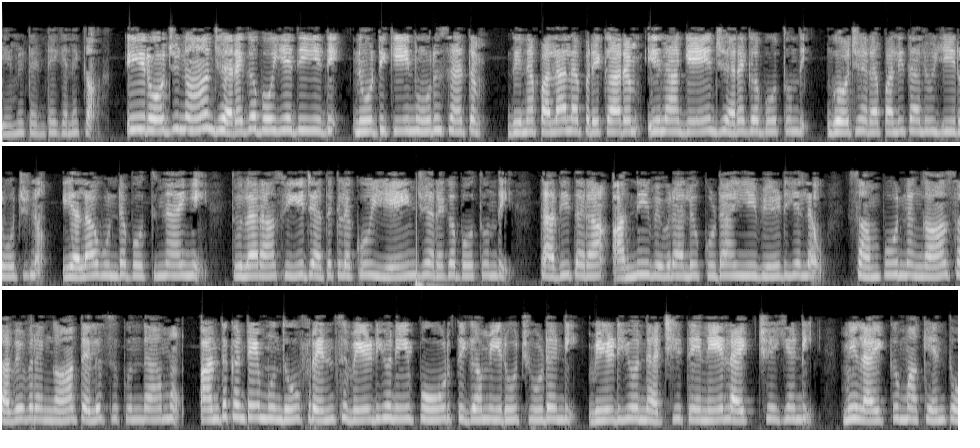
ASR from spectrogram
ఏమిటంటే గనక ఈ రోజున జరగబోయేది ఇది. నూటికి నూరు శాతం దిన ఫలాల ప్రకారం ఇలాగే జరగబోతుంది. గోచర ఫలితాలు ఈ రోజున ఎలా ఉండబోతున్నాయి? తులరాశి జాతకులకు ఏం జరగబోతుంది? తదితర అన్ని వివరాలు కూడా ఈ వీడియోలో సంపూర్ణంగా సవివరంగా తెలుసుకుందాము. అంతకంటే ముందు ఫ్రెండ్స్ వీడియోని పూర్తిగా మీరు చూడండి. వీడియో నచ్చితేనే లైక్ చేయండి. మీ లైక్ మాకెంతో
